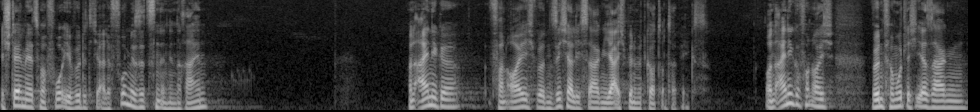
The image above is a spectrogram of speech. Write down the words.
ich stelle mir jetzt mal vor, ihr würdet hier alle vor mir sitzen in den Reihen und einige von euch würden sicherlich sagen, ja, ich bin mit Gott unterwegs. Und einige von euch würden vermutlich eher sagen,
